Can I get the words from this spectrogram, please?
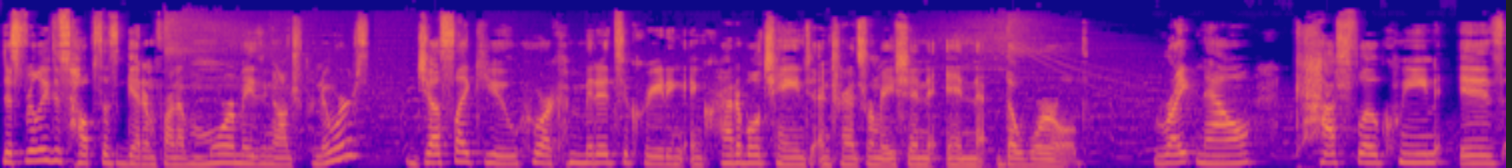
This really just helps us get in front of more amazing entrepreneurs just like you who are committed to creating incredible change and transformation in the world. Right now, Cashflow Queen is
